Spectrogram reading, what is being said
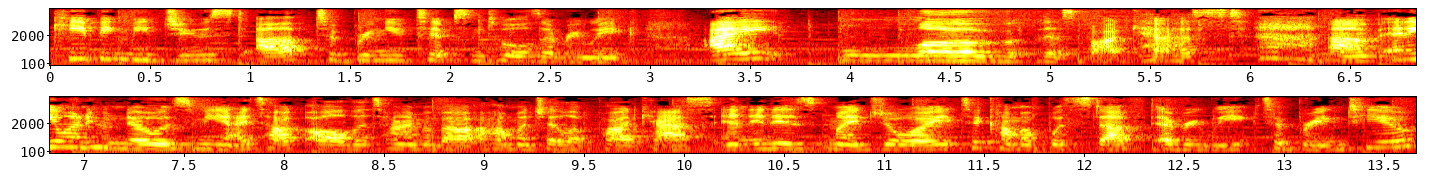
keeping me juiced up to bring you tips and tools every week. I love this podcast. Um, anyone who knows me, I talk all the time about how much I love podcasts, and it is my joy to come up with stuff every week to bring to you.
